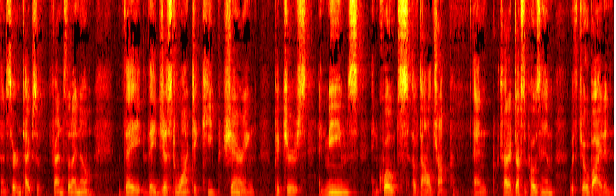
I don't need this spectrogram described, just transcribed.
and certain types of friends that I know, they they just want to keep sharing pictures and memes and quotes of Donald Trump and try to juxtapose him with Joe Biden.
